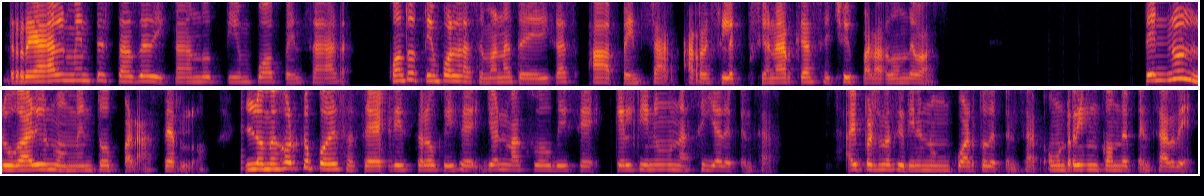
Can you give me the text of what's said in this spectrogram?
¿Realmente estás dedicando tiempo a pensar? ¿Cuánto tiempo a la semana te dedicas a pensar, a reflexionar qué has hecho y para dónde vas? Ten un lugar y un momento para hacerlo. Lo mejor que puedes hacer, y esto es lo que dice John Maxwell, dice que él tiene una silla de pensar hay personas que tienen un cuarto de pensar o un rincón de pensar de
